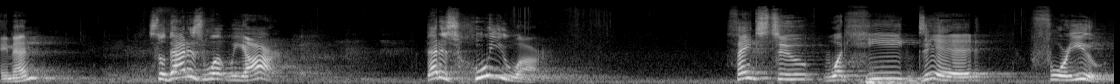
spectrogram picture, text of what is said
Amen? So that is what we are. That is who you are. Thanks to what He did for you.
